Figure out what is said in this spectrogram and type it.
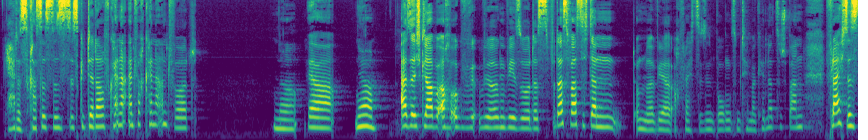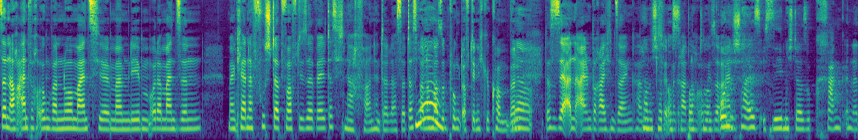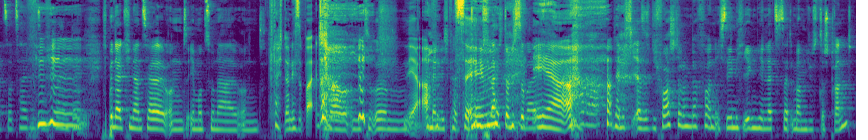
ja, das Krasse ist, es, es gibt ja darauf keine, einfach keine Antwort. Ja. Ja, Ja. Also ich glaube auch irgendwie, irgendwie so, dass das, was ich dann, um wieder auch vielleicht so den Bogen zum Thema Kinder zu spannen, vielleicht ist es dann auch einfach irgendwann nur mein Ziel in meinem Leben oder mein Sinn, mein kleiner Fußstapfen auf dieser Welt, dass ich Nachfahren hinterlasse. Das war Ja. nochmal so ein Punkt, auf den ich gekommen bin. Ja. Dass es ja an allen Bereichen sein kann. Habe ich Das halt auch mir gerade noch irgendwie so Ohne ein. Scheiß, ich sehe mich da so krank in letzter Zeit. so ich bin halt finanziell und emotional und Vielleicht noch nicht so weit. genau und ähm, Ja, Männlichkeit vielleicht noch nicht so weit. Ja. Wenn ich, also die Vorstellung davon, ich sehe mich irgendwie in letzter Zeit immer am Jüster Strand.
